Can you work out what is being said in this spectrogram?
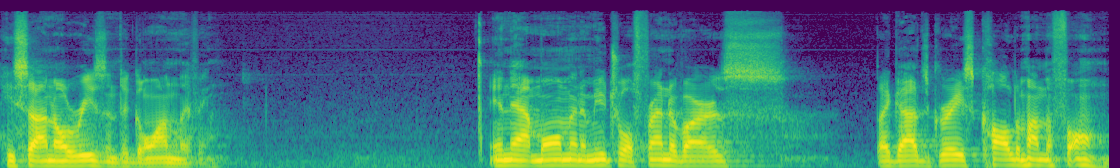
He saw no reason to go on living in that moment, a mutual friend of ours, by God's grace, called him on the phone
